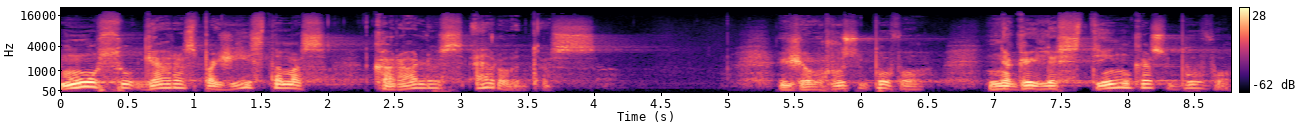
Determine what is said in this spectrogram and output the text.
mūsų geras pažįstamas karalius Erodas. Žiaurus buvo, negailestingas buvo.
